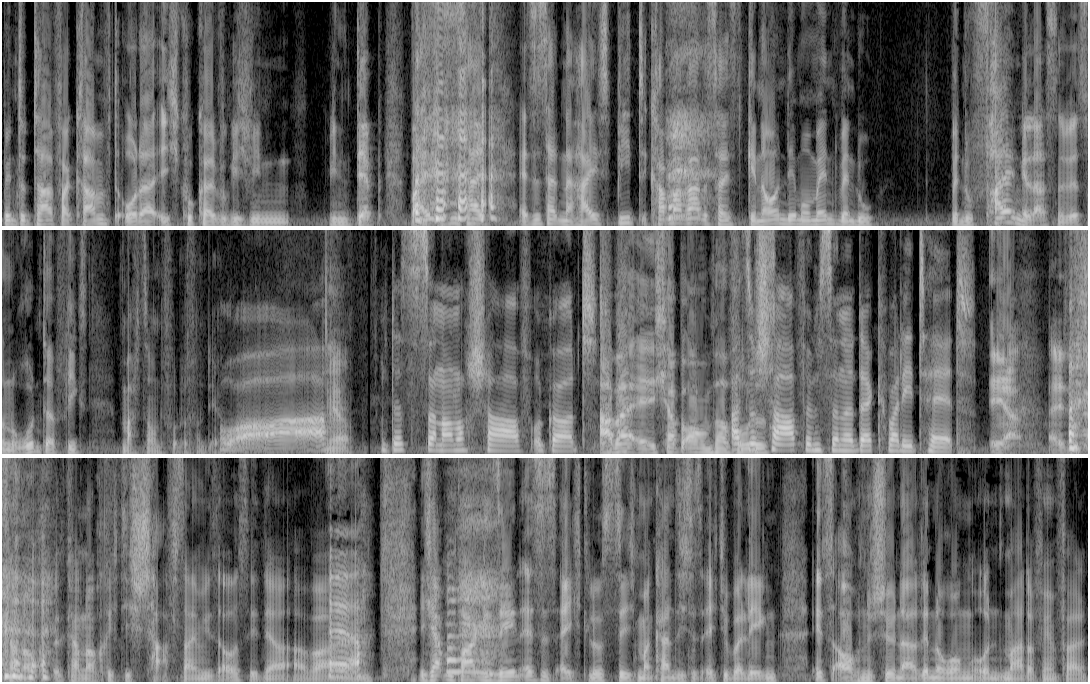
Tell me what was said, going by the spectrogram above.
bin total verkrampft oder ich gucke halt wirklich wie ein, wie ein Depp. Weil es ist halt, es ist halt eine Highspeed-Kamera, das heißt, genau in dem Moment, wenn du, wenn du fallen gelassen wirst und runterfliegst, macht es noch ein Foto von dir. Boah. Ja. Und das ist dann auch noch scharf, oh Gott. Aber äh, ich habe auch ein paar Also Fotos. scharf im Sinne der Qualität. Ja, also es kann, auch, es kann auch richtig scharf sein, wie es aussieht, ja. Aber Ja. Ähm, ich habe ein paar gesehen, es ist echt lustig, man kann sich das echt überlegen. Ist auch eine schöne Erinnerung und man hat auf jeden Fall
